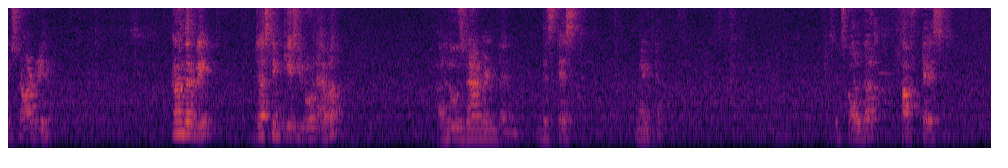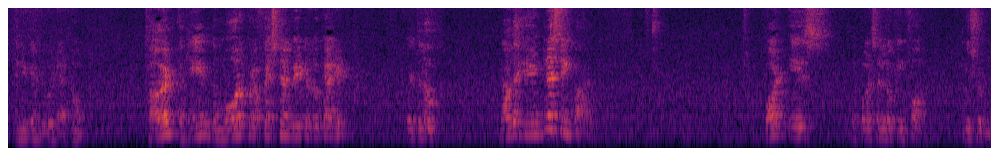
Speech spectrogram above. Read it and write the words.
it's not real another way just in case you don't have a, a loose diamond, then this test might help. So it's called the Huff test, and you can do it at home. Third, again, the more professional way to look at it with loupe. Now the interesting part, what is the person looking for? You should know.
